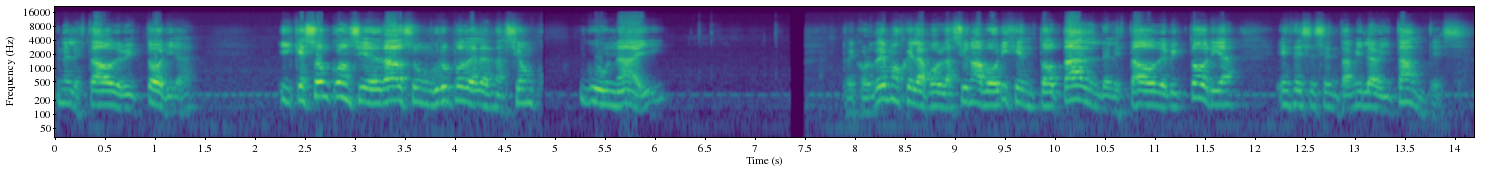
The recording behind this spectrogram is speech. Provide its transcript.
en el estado de Victoria y que son considerados un grupo de la nación Gunai. Recordemos que la población aborigen total del estado de Victoria es de 60.000 habitantes.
